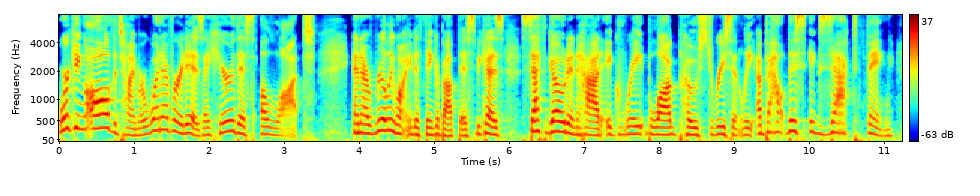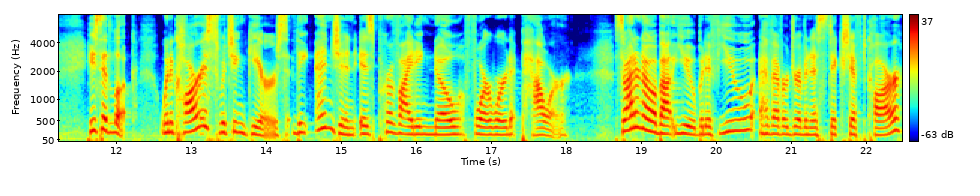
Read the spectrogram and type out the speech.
working all the time or whatever it is. I hear this a lot. And I really want you to think about this because Seth Godin had a great blog post recently about this exact thing. He said, Look, when a car is switching gears, the engine is providing no forward power. So I don't know about you, but if you have ever driven a stick shift car,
